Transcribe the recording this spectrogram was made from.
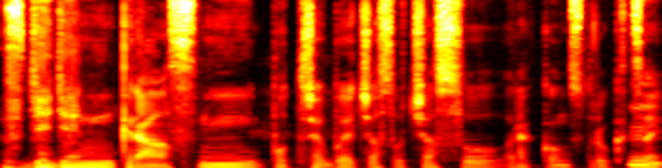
zděděný, krásný, potřebuje čas od času rekonstrukci. Hmm.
